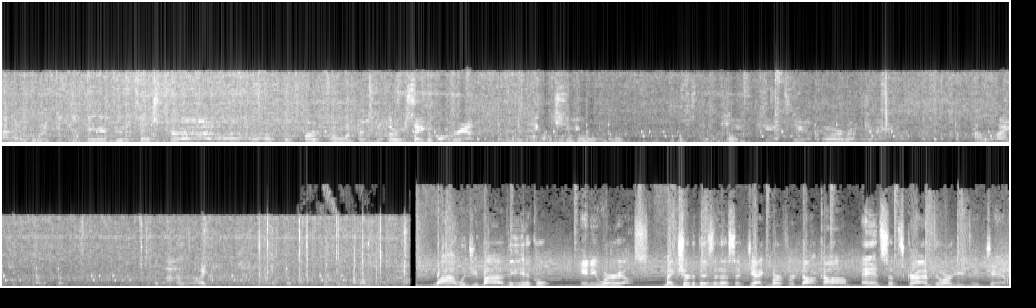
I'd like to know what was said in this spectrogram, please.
I'm going to get in there and do a test drive. But first, I want to do the 30 second walk around. Isn't that? Cute, cute, car right there. I like it. I like it. Why would you buy a vehicle anywhere else? Make sure to visit us at jackburford.com and subscribe to our YouTube channel.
